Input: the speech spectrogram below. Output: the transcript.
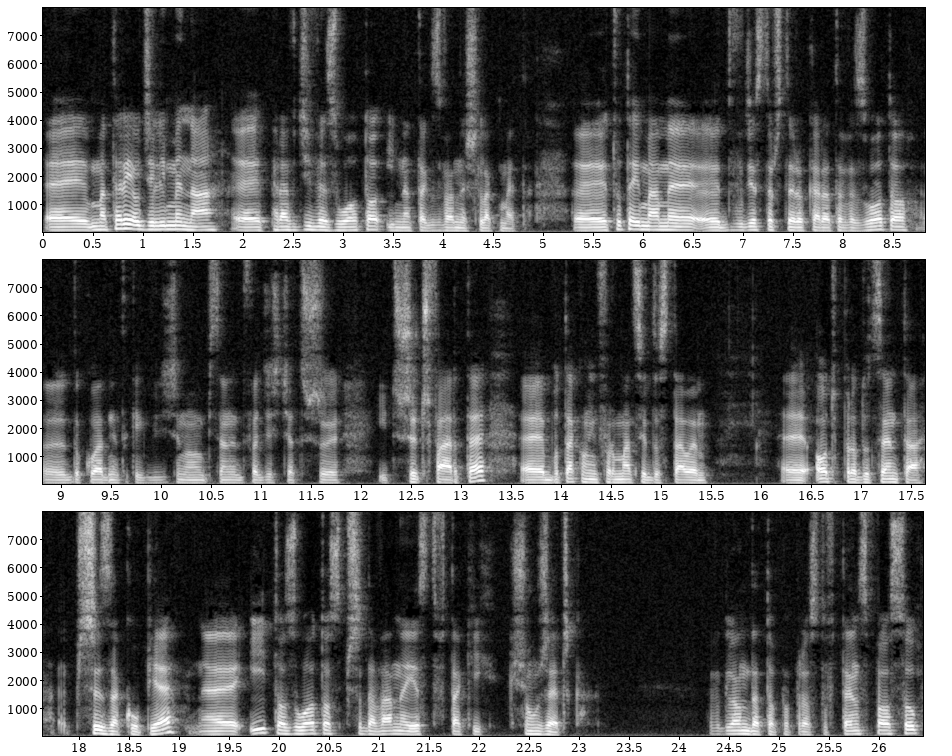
E, materiał dzielimy na e, prawdziwe złoto i na tak zwany szlak metal. E, tutaj mamy 24-karatowe złoto, dokładnie tak jak widzicie mam opisane 23 i 3 czwarte, bo taką informację dostałem E, od producenta przy zakupie e, i to złoto sprzedawane jest w takich książeczkach. Wygląda to po prostu w ten sposób.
